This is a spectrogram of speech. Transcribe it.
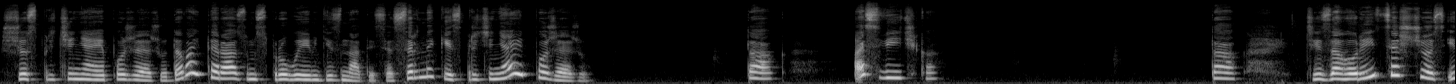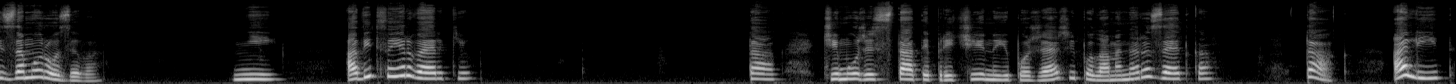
що спричиняє пожежу? Давайте разом спробуємо дізнатися. Сирники спричиняють пожежу? Так. А свічка? Так. Чи загориться щось із-за морозива? Ні. А від феєрверків? Так. Чи може стати причиною пожежі поламана розетка? Так. А лід?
